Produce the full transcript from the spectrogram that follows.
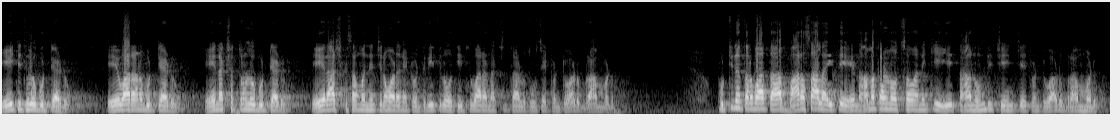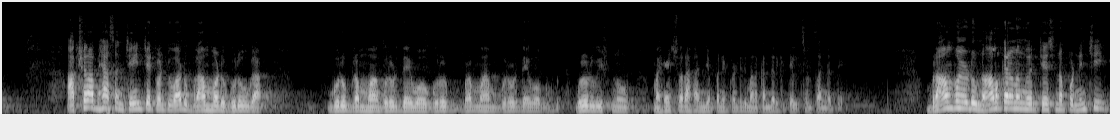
ఏ తిథిలో పుట్టాడు? ఏ వారాన పుట్టాడు? ఏ నక్షత్రంలో పుట్టాడు? ఏ రాశికి సంబంధించిన వాడు అనేటువంటి రీతిలో తిథివార నక్షత్రాలు చూసేటువంటి వాడు బ్రాహ్మడు. పుట్టిన తర్వాత బారసాల అయితే నామకరణోత్సవానికి తానుండి చేయించేటువంటి వాడు బ్రాహ్మడు. అక్షరాభ్యాసం చేయించేటువంటి వాడు బ్రాహ్మడు గురువుగా. గురు బ్రహ్మ గురుదేవో గురు బ్రహ్మ గురుడుదేవో గురుడు విష్ణు మహేశ్వర అని చెప్పినటువంటిది మనకందరికీ తెలిసిన సంగతే. బ్రాహ్మణుడు నామకరణం చేసినప్పటి నుంచి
